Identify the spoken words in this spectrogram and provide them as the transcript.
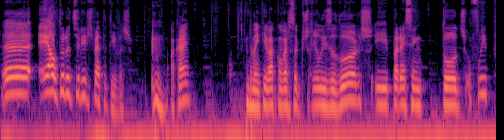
Uh, é a altura de gerir expectativas. ok? Também tive a conversa com os realizadores e parecem todos. O Filipe,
